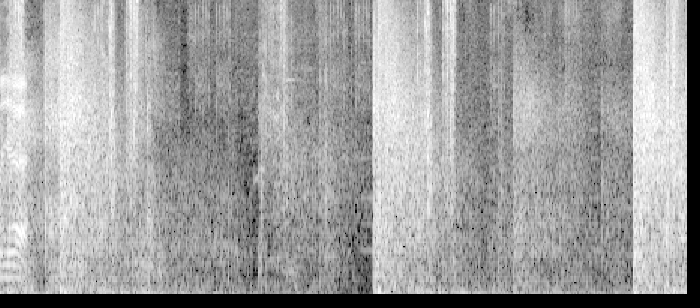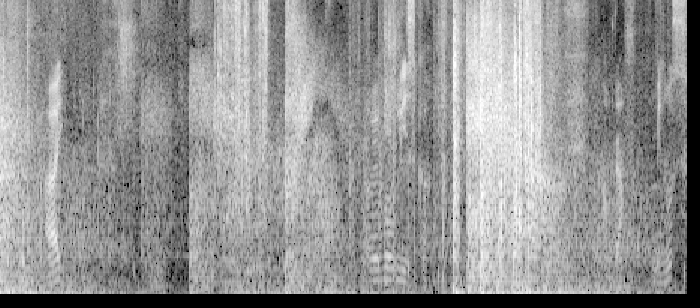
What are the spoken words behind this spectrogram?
No nie. Aj. Prawie było blisko. Dobra, minus.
